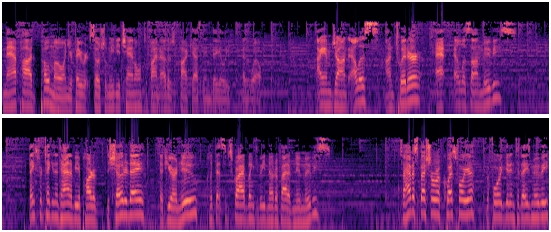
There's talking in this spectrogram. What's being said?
NAPODPOMO on your favorite social media channel to find others podcasting daily as well. I am John Ellis on Twitter at Ellis on Movies. Thanks for taking the time to be a part of the show today. If you are new, click that subscribe link to be notified of new movies. So I have a special request for you before we get into today's movie.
